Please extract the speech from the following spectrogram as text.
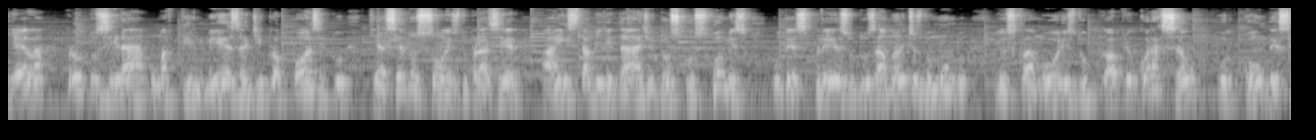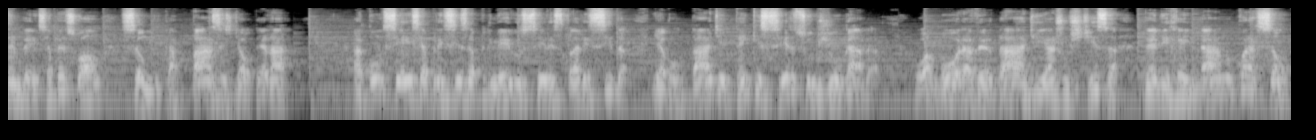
e ela produzirá uma firmeza de propósito que as seduções do prazer, a instabilidade dos costumes, o desprezo dos amantes do mundo e os clamores do próprio coração por condescendência pessoal são incapazes de alterar. A consciência precisa primeiro ser esclarecida e a vontade tem que ser subjugada. O amor à verdade e à justiça deve reinar no coração,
